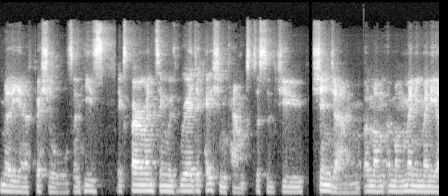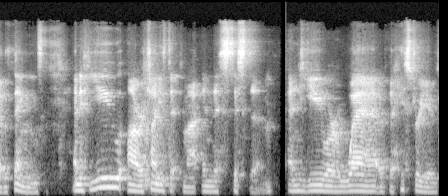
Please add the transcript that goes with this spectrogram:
million officials. And he's experimenting with re education camps to subdue Xinjiang, among, among many, many other things. And if you are a Chinese diplomat in this system and you are aware of the history of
